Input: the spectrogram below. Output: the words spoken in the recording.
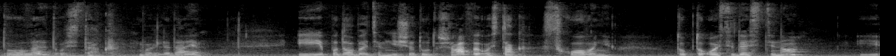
туалет ось так виглядає. І подобається мені, що тут шафи ось так сховані. Тобто ось іде стіна і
